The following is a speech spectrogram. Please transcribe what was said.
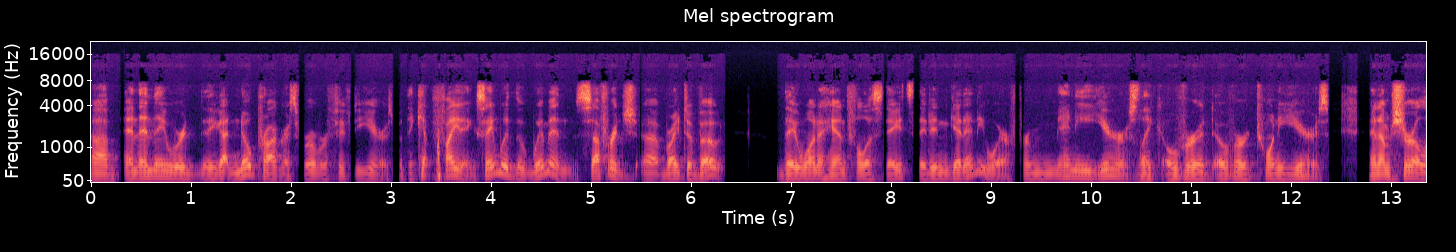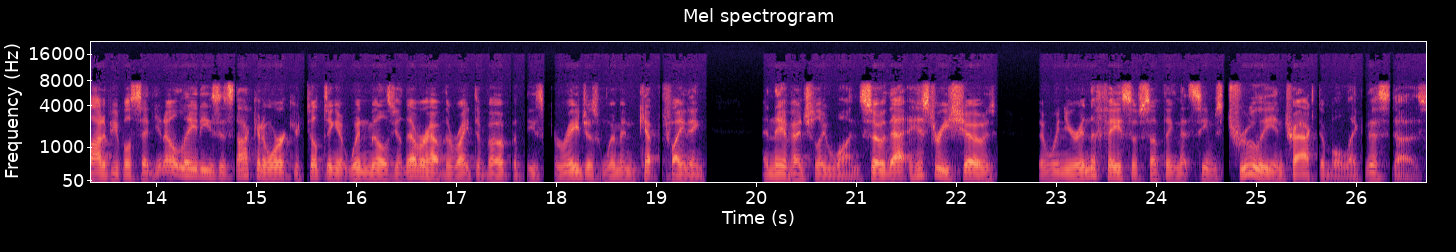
Um, and then they were they got no progress for over 50 years, but they kept fighting. Same with the women suffrage uh, right to vote. They won a handful of states. They didn't get anywhere for many years, like over a, over 20 years. And I'm sure a lot of people said, you know, ladies, it's not going to work. You're tilting at windmills. You'll never have the right to vote. But these courageous women kept fighting and they eventually won. So that history shows that when you're in the face of something that seems truly intractable, like this does,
